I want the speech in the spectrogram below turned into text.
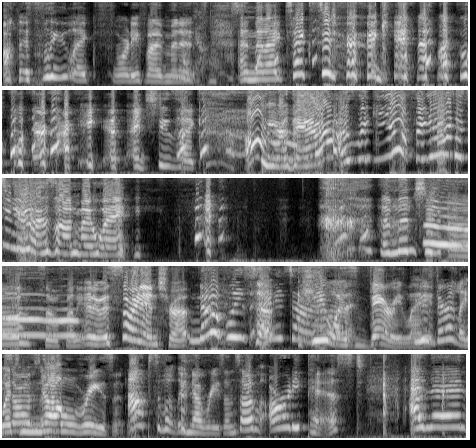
honestly like 45 Oh minutes, and then I texted her again. I'm like, where are you? And she's like, oh, you're there. I was like, yes, I texted you. I was on my way. And then she, oh, so funny. Anyway, sorry to interrupt. no, please, So anytime. he was very late. He was very late, with so no reason. absolutely no reason. So I'm already pissed. And then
